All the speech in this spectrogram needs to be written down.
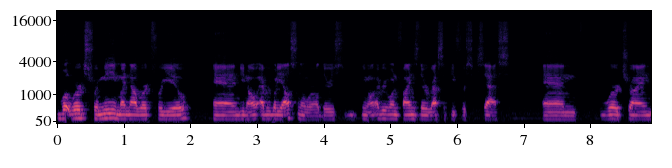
what works for me might not work for you. And you know, everybody else in the world, there's you know, everyone finds their recipe for success, and we're trying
